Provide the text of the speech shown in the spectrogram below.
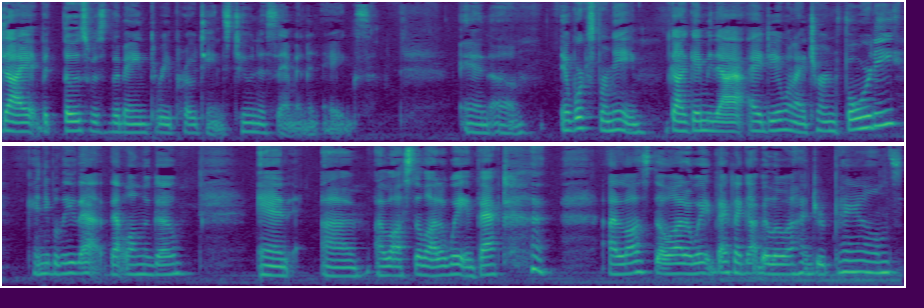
diet, but those was the main three proteins: tuna, salmon, and eggs. And um, it works for me. God gave me that idea when I turned forty. Can you believe that? That long ago, and um, I lost a lot of weight. In fact. I lost a lot of weight. In fact, I got below 100 pounds.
